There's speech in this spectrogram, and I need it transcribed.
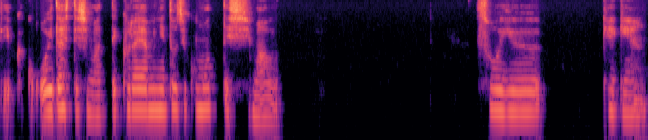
ていうか、こう追い出してしまって暗闇に閉じこもってしまう。そういう経験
